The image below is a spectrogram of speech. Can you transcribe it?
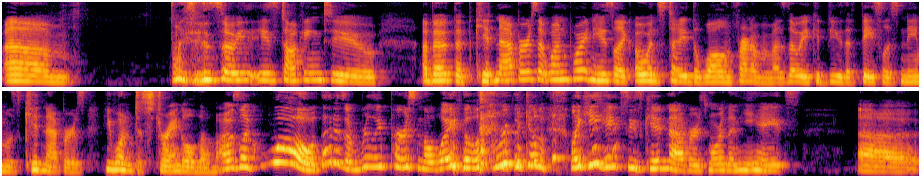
Um, so he, he's talking to about the kidnappers at one point, and he's like, Owen studied the wall in front of him as though he could view the faceless, nameless kidnappers. He wanted to strangle them. I was like, whoa, that is a really personal way to like really kill them. Like he hates these kidnappers more than he hates uh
